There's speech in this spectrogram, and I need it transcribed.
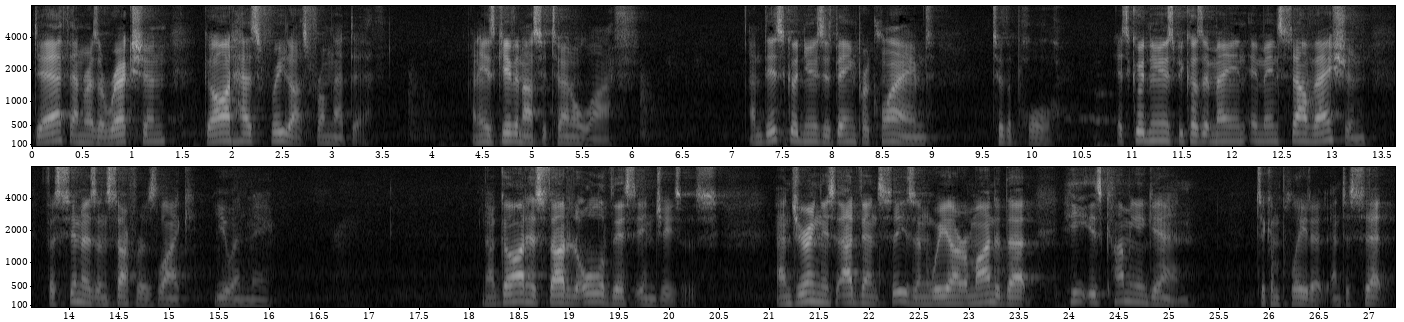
death and resurrection, God has freed us from that death. And he has given us eternal life. And this good news is being proclaimed to the poor. It's good news because it, mean, it means salvation for sinners and sufferers like you and me. Now, God has started all of this in Jesus. And during this Advent season, we are reminded that He is coming again to complete it and to set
